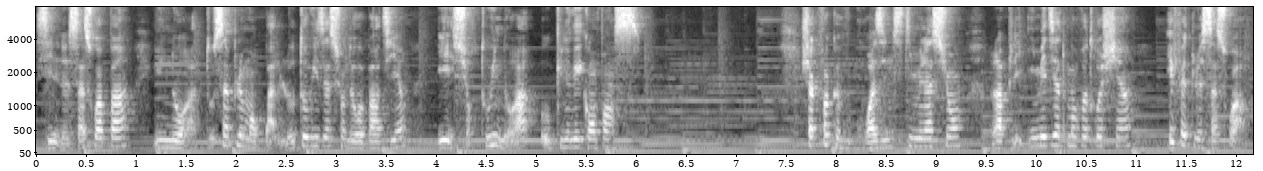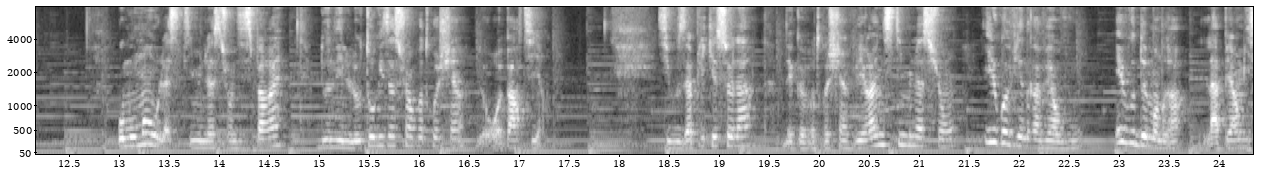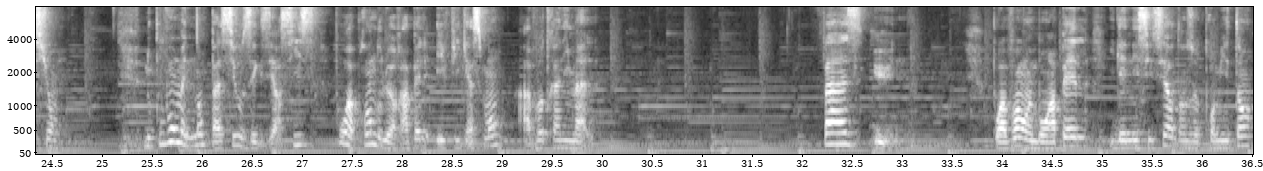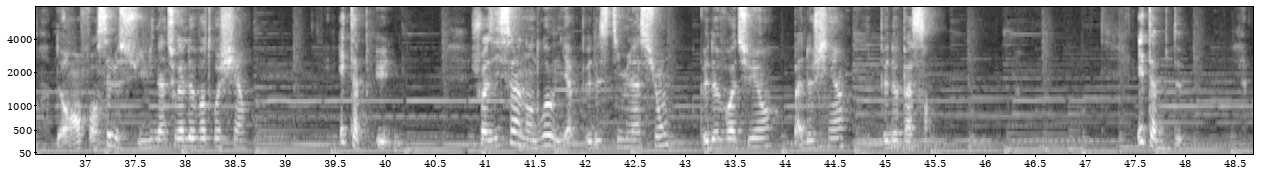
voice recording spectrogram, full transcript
S'il ne s'assoit pas, il n'aura tout simplement pas l'autorisation de repartir et surtout il n'aura aucune récompense. Chaque fois que vous croisez une stimulation, rappelez immédiatement votre chien et faites-le s'asseoir. Au moment où la stimulation disparaît, donnez l'autorisation à votre chien de repartir. Si vous appliquez cela, dès que votre chien verra une stimulation, il reviendra vers vous et vous demandera la permission. Nous pouvons maintenant passer aux exercices pour apprendre le rappel efficacement à votre animal. Phase 1. Pour avoir un bon rappel, il est nécessaire dans un premier temps de renforcer le suivi naturel de votre chien. Étape 1. Choisissez un endroit où il y a peu de stimulation, peu de voitures, pas de chiens peu de passants. Étape 2.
